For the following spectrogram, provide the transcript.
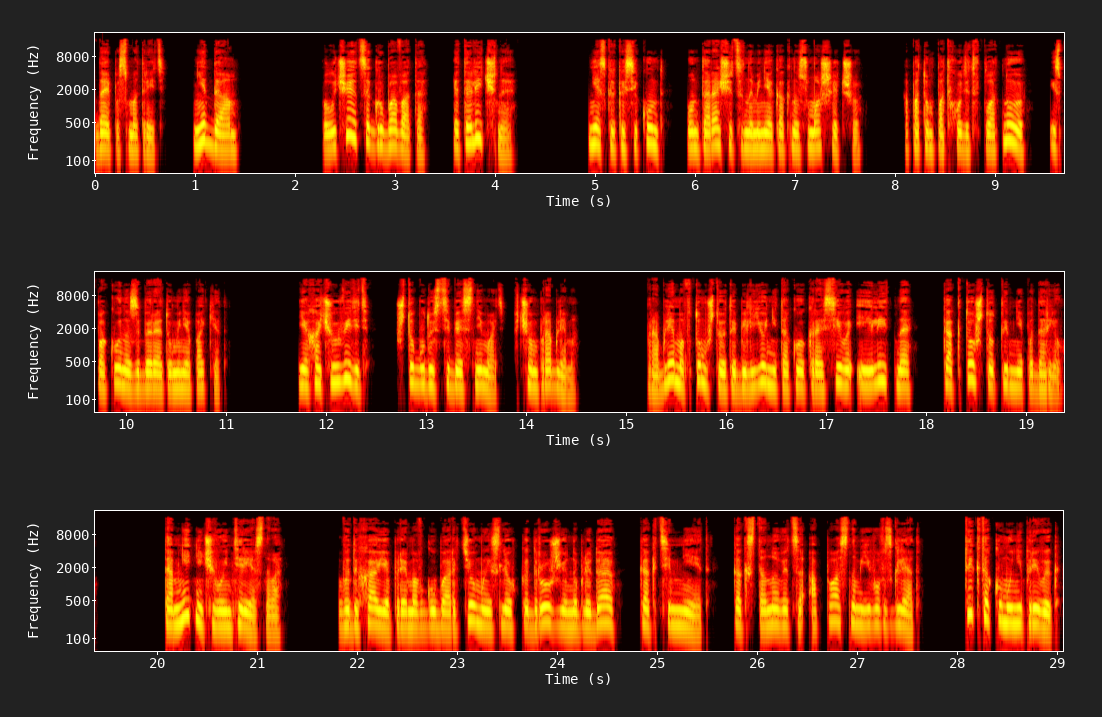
Дай посмотреть. Не дам. Получается грубовато. Это личное. Несколько секунд он таращится на меня, как на сумасшедшую, а потом подходит вплотную и спокойно забирает у меня пакет. Я хочу увидеть, что буду с тебя снимать. В чем проблема? Проблема в том, что это белье не такое красивое и элитное, как то, что ты мне подарил. Там нет ничего интересного. Выдыхаю я прямо в губы Артема и с легкой дрожью наблюдаю, как темнеет, как становится опасным его взгляд. Ты к такому не привык,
